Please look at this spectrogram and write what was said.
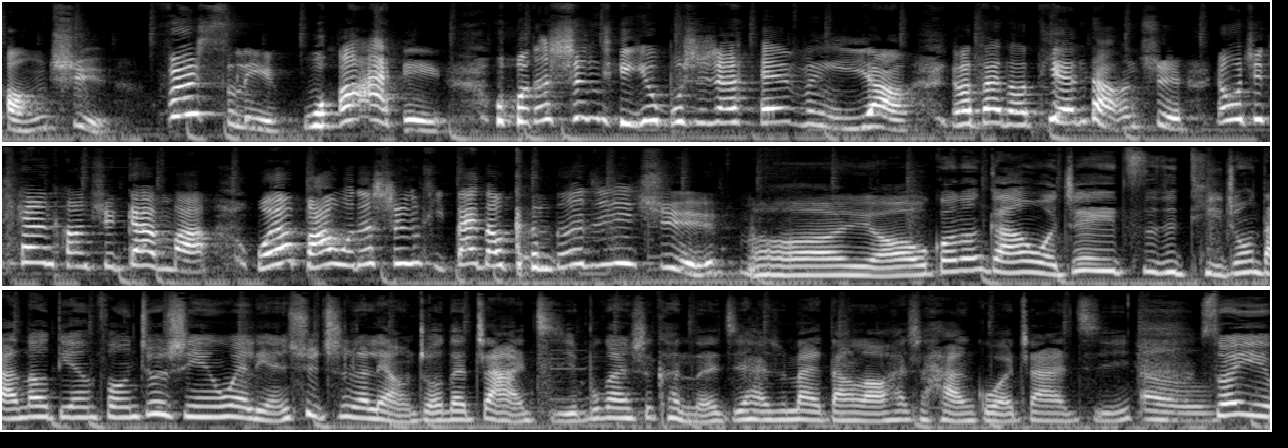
堂去。Firstly, why？我的身体又不是像 Heaven 一样要带到天堂去，让我去天堂去干嘛？我要把我的身体带到肯德基去。哎呦，我刚刚讲，我这一次的体重达到巅峰，就是因为连续吃了两周的炸鸡，不管是肯德基还是麦当劳还是韩国炸鸡。嗯，所以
